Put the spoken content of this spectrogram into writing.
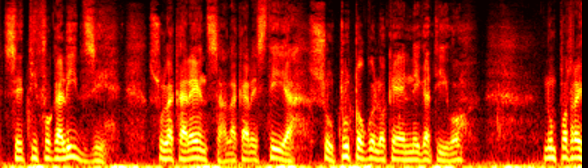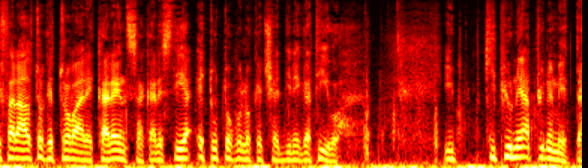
se ti focalizzi sulla carenza, la carestia, su tutto quello che è negativo, non potrai fare altro che trovare carenza, carestia e tutto quello che c'è di negativo. Il, chi più ne ha più ne metta.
